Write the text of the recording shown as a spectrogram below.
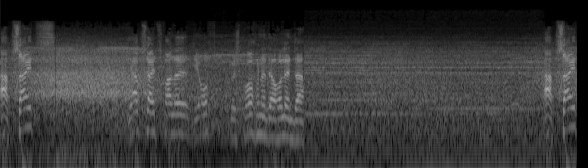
Abseits. Die Abseitsfalle, die oft besprochene der Holländer. Abseits.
